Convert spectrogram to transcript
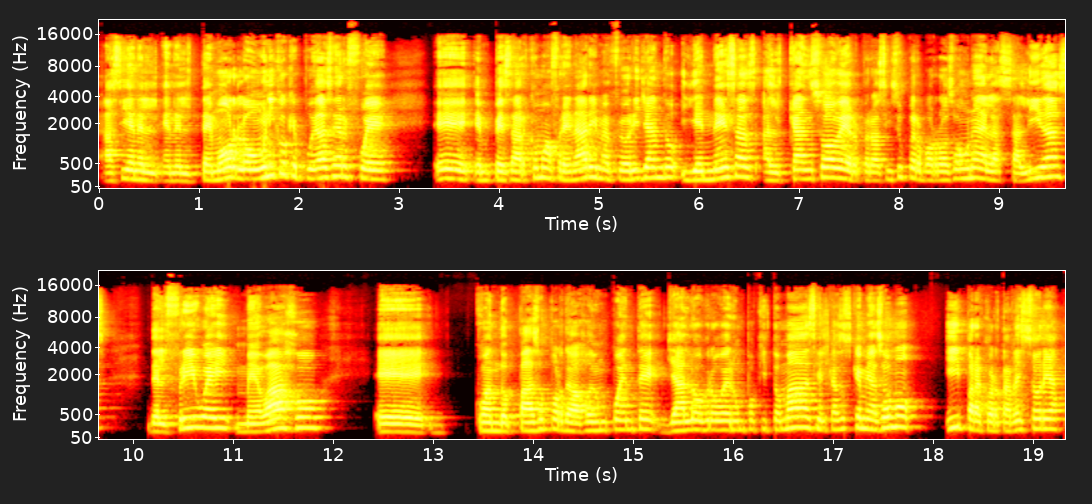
así en el, en el temor, lo único que pude hacer fue eh, empezar como a frenar y me fui orillando y en esas alcanzo a ver, pero así súper borroso, una de las salidas del freeway, me bajo, eh, cuando paso por debajo de un puente ya logro ver un poquito más y el caso es que me asomo y para cortar la historia,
